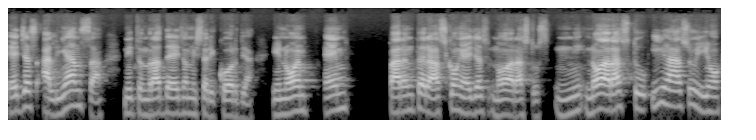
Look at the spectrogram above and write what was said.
ellas alianza, ni tendrás de ellas misericordia, y no em- emparentarás con ellas, no darás, tus, ni, no darás tu hija a su hijo,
